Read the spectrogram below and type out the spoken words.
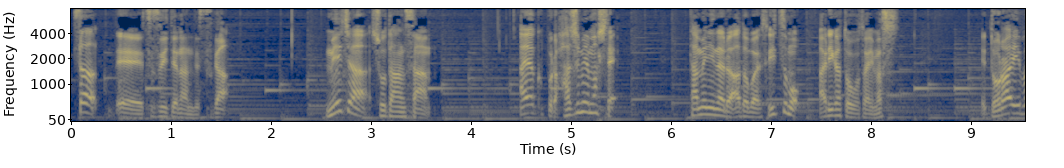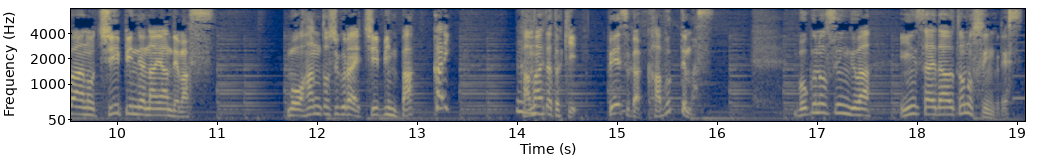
さあ、えー、続いてなんですがメジャー初段さん。あやくプロはじめまして。ためになるアドバイスいつもありがとうございます。ドライバーのチーピンで悩んでます。もう半年ぐらいチーピンばっかり。構えた時フェースがかぶってます。僕のスイングはインサイドアウトのスイングです。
